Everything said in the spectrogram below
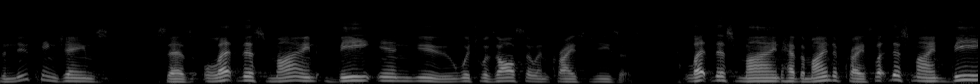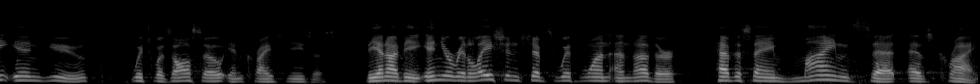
The New King James says, Let this mind be in you, which was also in Christ Jesus. Let this mind, have the mind of Christ, let this mind be in you, which was also in Christ Jesus. The NIV, in your relationships with one another, have the same mindset as Christ,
